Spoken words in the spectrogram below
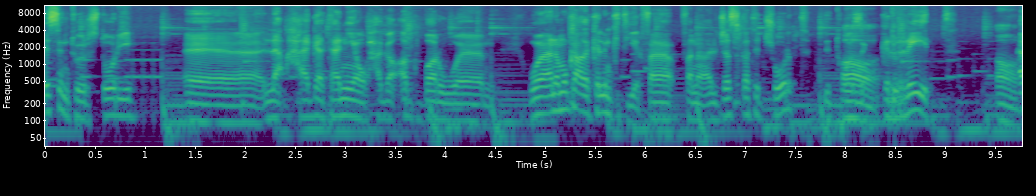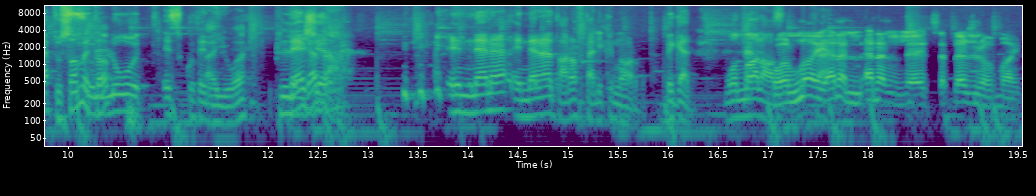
listen to your story آه، لا حاجة تانية وحاجة أكبر و وأنا ممكن أقعد أتكلم كتير. فأنا I'll just cut it short. It was آه. a great آه تو ات اب ابسولوت اسكت أيوه. بليجر. إن أنا إن أنا اتعرفت عليك النهارده. بجد. والله العظيم. والله أنا ال أنا اتس بليجر اوف ماين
